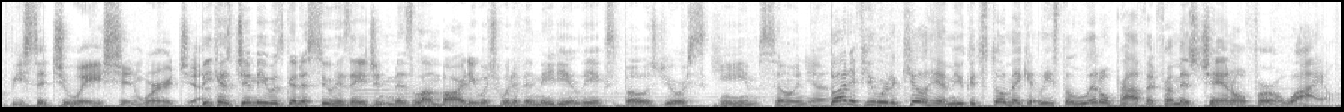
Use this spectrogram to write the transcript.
uncomfy situation, weren't you? because Jimmy was gonna sue his agent Ms. Lombardi, which would have immediately exposed your scheme, Sonia. But if you were to kill him, you could still make at least a little profit from his channel for a while.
